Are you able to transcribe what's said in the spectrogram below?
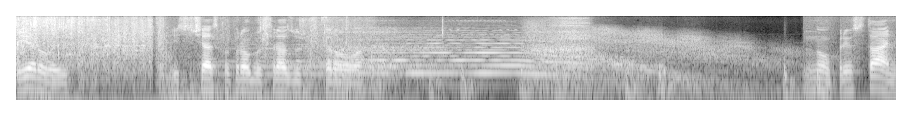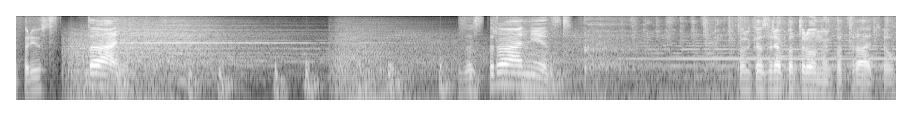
Первый. И сейчас попробую сразу же второго. Ну, привстань, привстань. Застранец. Только зря патроны потратил.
